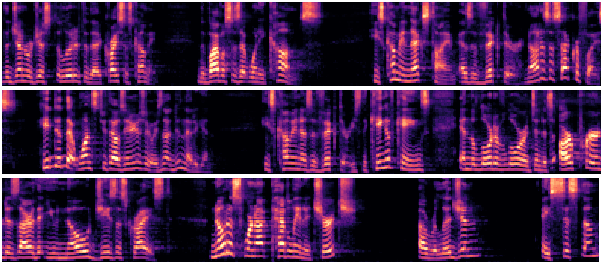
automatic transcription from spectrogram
the general just alluded to that. Christ is coming. And the Bible says that when he comes, he's coming next time as a victor, not as a sacrifice. He did that once 2,000 years ago. He's not doing that again. He's coming as a victor. He's the King of Kings and the Lord of Lords. And it's our prayer and desire that you know Jesus Christ. Notice we're not peddling a church, a religion, a system.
